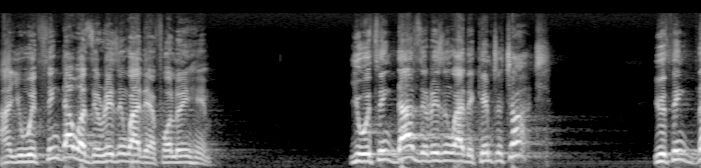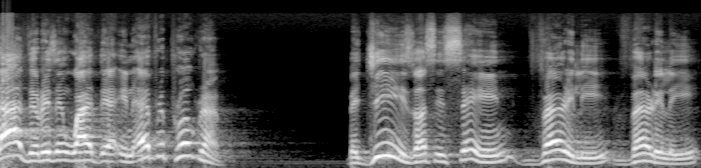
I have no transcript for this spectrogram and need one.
And you would think that was the reason why they're following him. You would think that's the reason why they came to church. You think that's the reason why they're in every program. But Jesus is saying, Verily, verily,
